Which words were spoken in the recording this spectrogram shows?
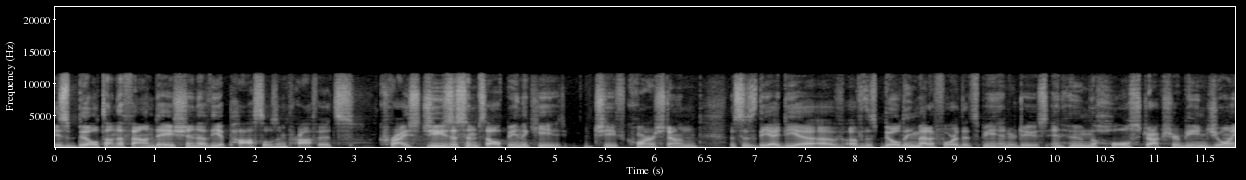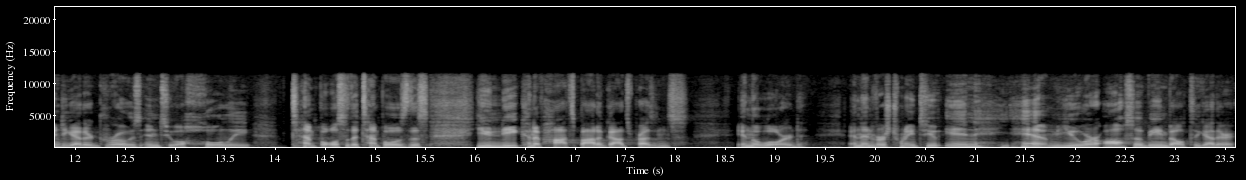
is built on the foundation of the apostles and prophets, Christ Jesus himself being the key, chief cornerstone. This is the idea of, of this building metaphor that's being introduced, in whom the whole structure being joined together grows into a holy temple. So the temple is this unique kind of hotspot of God's presence in the Lord. And then verse 22 in him, you are also being built together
